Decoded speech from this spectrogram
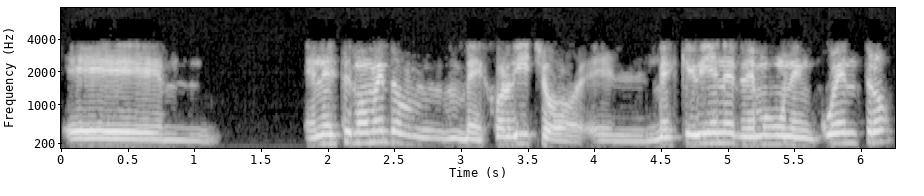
Eh, en este momento, mejor dicho, el mes que viene tenemos un encuentro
